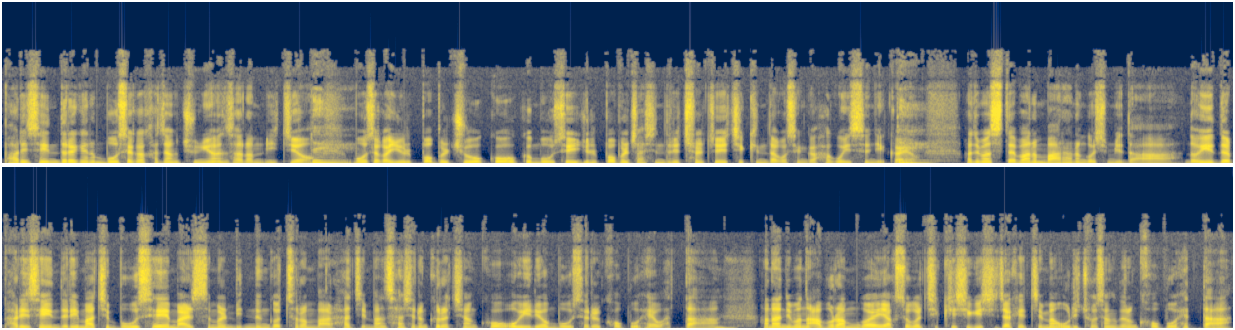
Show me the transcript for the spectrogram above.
바리새인들에게는 모세가 가장 중요한 사람이지요. 네. 모세가 율법을 주었고 그 모세의 율법을 자신들이 철저히 지킨다고 생각하고 있으니까요. 네. 하지만 스테반은 말하는 것입니다. 너희들 바리새인들이 마치 모세의 말씀을 믿는 것처럼 말하지만 사실은 그렇지 않고 오히려 모세를 거부해 왔다. 음. 하나님은 아브람과의 약속을 지키시기 시작했지만 우리 조상들은 거부했다.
